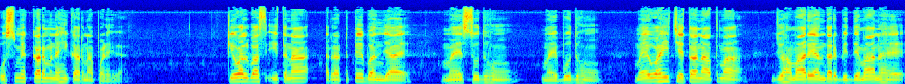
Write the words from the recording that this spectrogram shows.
उसमें कर्म नहीं करना पड़ेगा। केवल बस इतना रटते बन जाए, मैं शुद्ध हूँ, मैं बुद्ध हूँ, मैं वही चेतन आत्मा जो हमारे अंदर विद्यमान है,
